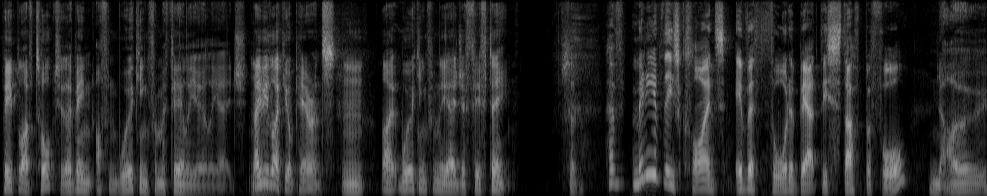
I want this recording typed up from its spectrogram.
people I've talked to, they've been often working from a fairly early age. Maybe like your parents, like working from the age of fifteen. So Have many of these clients ever thought about this stuff before? No.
